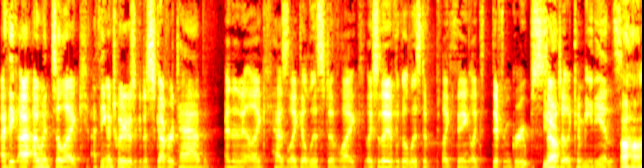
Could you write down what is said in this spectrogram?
I think I, I went to like I think on Twitter there's like a Discover tab, and then it like has like a list of like like so they have like a list of like thing like different groups. So Yeah. to like comedians, Uh huh.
